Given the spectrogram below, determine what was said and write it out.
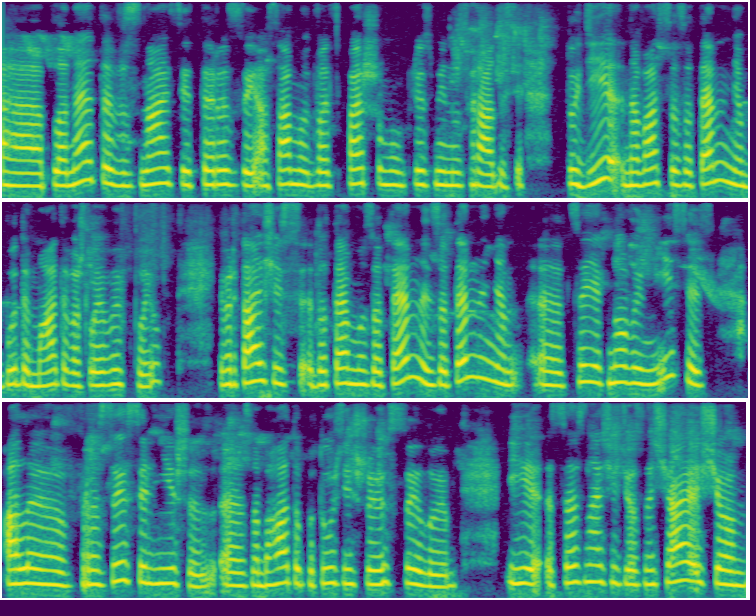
е, планети в знаці Терези, а саме в 21 плюс-мінус градусі. Тоді на вас це затемнення буде мати важливий вплив. І вертаючись до теми затемнень, затемнення е, це як новий місяць, але в рази сильніше, е, з набагато потужнішою силою. І це значить означає, що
